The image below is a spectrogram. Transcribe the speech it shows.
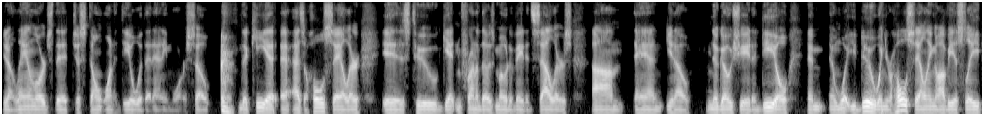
you know landlords that just don't want to deal with it anymore. So the key as a wholesaler is to get in front of those motivated sellers um, and you know negotiate a deal and and what you do when you're wholesaling obviously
